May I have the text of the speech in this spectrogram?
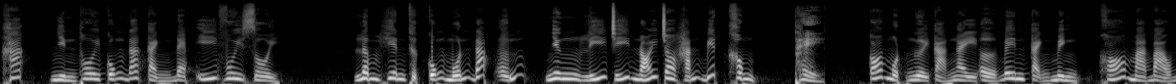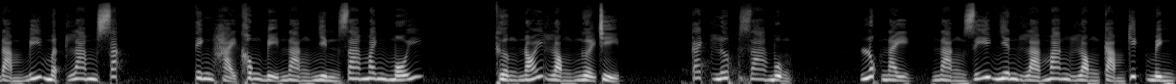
Khác, nhìn thôi cũng đã cảnh đẹp ý vui rồi. Lâm Hiên thực cũng muốn đáp ứng, nhưng lý trí nói cho hắn biết không. Thể, có một người cả ngày ở bên cạnh mình, khó mà bảo đảm bí mật lam sắc. Tinh Hải không bị nàng nhìn ra manh mối. Thường nói lòng người chỉ cách lớp ra bụng. Lúc này, nàng dĩ nhiên là mang lòng cảm kích mình.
